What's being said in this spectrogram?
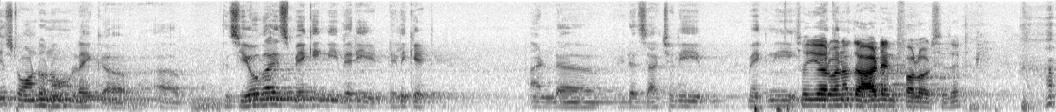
just want to know, like, uh, uh, this yoga is making me very delicate, and uh, it does actually make me. So you are one of the ardent followers, is it?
